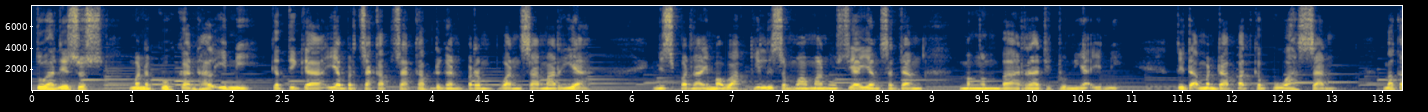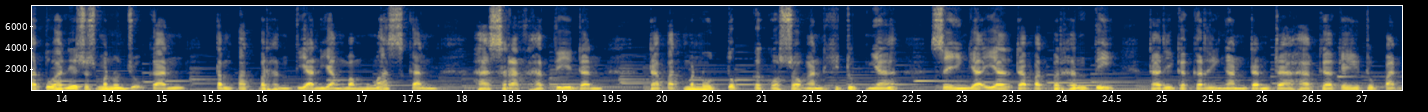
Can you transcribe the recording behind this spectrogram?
Tuhan Yesus meneguhkan hal ini ketika ia bercakap-cakap dengan perempuan Samaria. Ini sebenarnya mewakili semua manusia yang sedang mengembara di dunia ini, tidak mendapat kepuasan maka Tuhan Yesus menunjukkan tempat perhentian yang memuaskan hasrat hati dan dapat menutup kekosongan hidupnya sehingga ia dapat berhenti dari kekeringan dan dahaga kehidupan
